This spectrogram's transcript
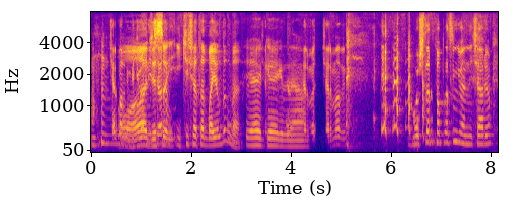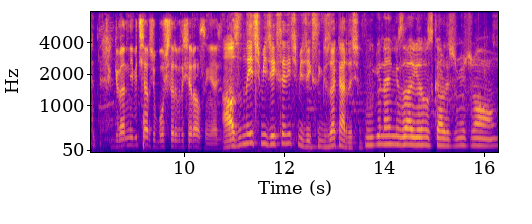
Kerem abi bir Oo güvenliği Ceso çağırır mısın? iki şata bayıldın mı? Yok yok ya. Kerem, Kerem abi Boşları toplasın güvenliği çağırıyorum. şu güvenliği bir çağır şu boşları bir dışarı alsın ya. cidden. Ağzınla içmeyeceksen içmeyeceksin güzel kardeşim. Bugün en güzel günümüz kardeşim hiç o.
